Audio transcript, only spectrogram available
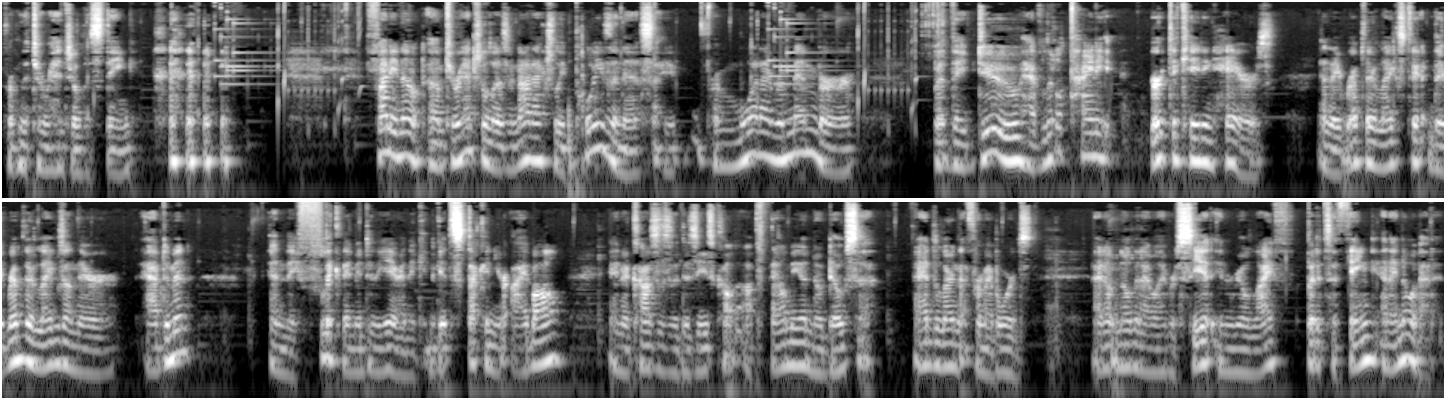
From the tarantula sting. Funny note, um, tarantulas are not actually poisonous, I, from what I remember, but they do have little tiny urticating hairs, and they rub their legs to, they rub their legs on their abdomen, and they flick them into the air, and they can get stuck in your eyeball, and it causes a disease called ophthalmia nodosa. I had to learn that for my boards. I don't know that I will ever see it in real life, but it's a thing, and I know about it.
